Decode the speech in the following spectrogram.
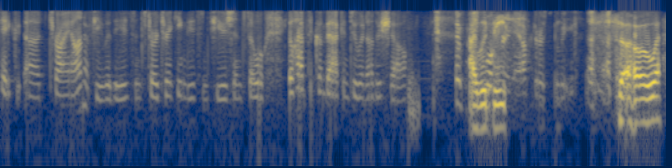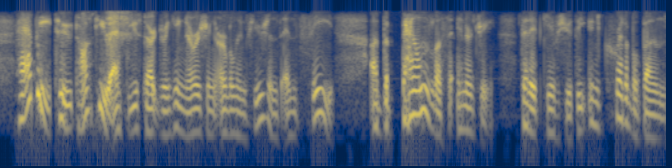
take uh, try on a few of these and start drinking these infusions. So you'll have to come back and do another show. I would be so happy to talk to you after you start drinking nourishing herbal infusions and see uh, the boundless energy that it gives you, the incredible bones.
